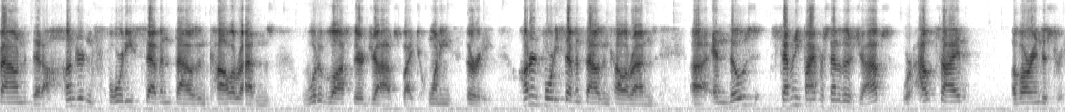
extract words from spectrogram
found that 147,000 Coloradans would have lost their jobs by 2030. 147,000 Coloradans, uh, and those 75% of those jobs were outside of our industry.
